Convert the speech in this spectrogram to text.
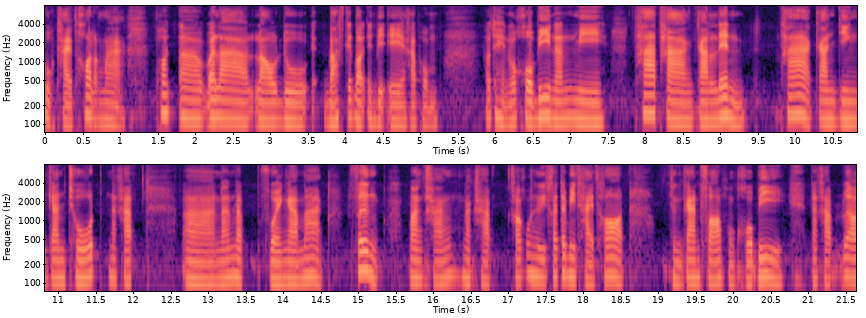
ถูกถ่ายทอดออกมา เพราะเวลาเราดูบาสเกตบอล NBA ครับผม เราจะเห็นว่าโคบี้นั้นมีท่าทางการเล่น ท่าการยิงการ shoot นะครับนั้นแบบสวยงามมาก ซึ่งบางครั้งนะครับ เขาก็คือเขาจะมีถ่ายทอดถึงการซ้อมของโคบี้นะครับเรา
